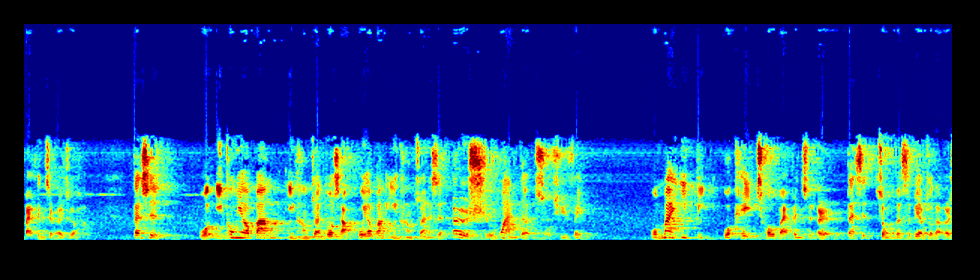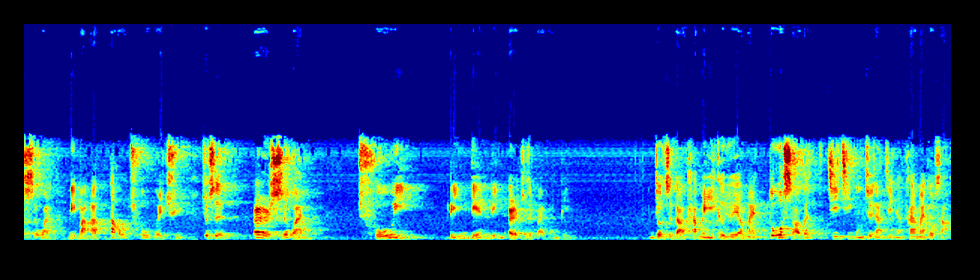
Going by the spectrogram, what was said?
百分之二就好。但是我一共要帮银行赚多少？我要帮银行赚的是二十万的手续费。我卖一笔，我可以抽百分之二，但是总的是不是要做到二十万？你把它倒除回去，就是二十万除以零点零二，就是百分比，你就知道他每一个月要卖多少的基金。我们就讲基金，他要卖多少？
